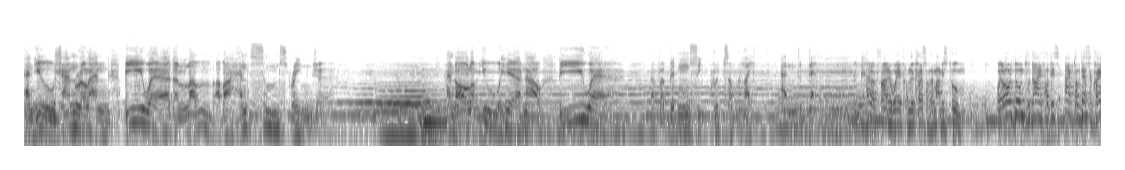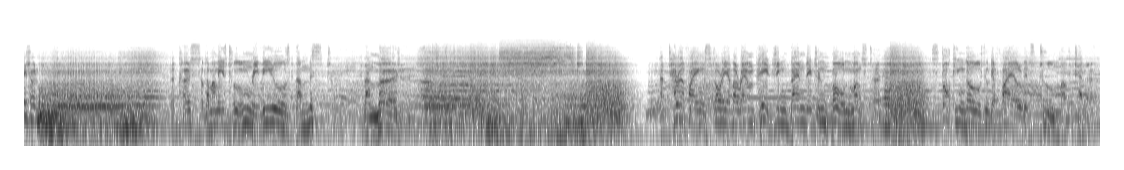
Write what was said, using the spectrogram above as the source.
And you, Jeanne Roland, beware the love of a handsome stranger. And all of you here now, beware the forbidden secrets of life and death. You cannot run away from the curse of the mummy's tomb. We're all doomed to die for this act of desecration. The curse of the mummy's tomb reveals the mystery, the murders. The terrifying story of a rampaging bandage and bone monster stalking those who defiled its tomb of terror.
